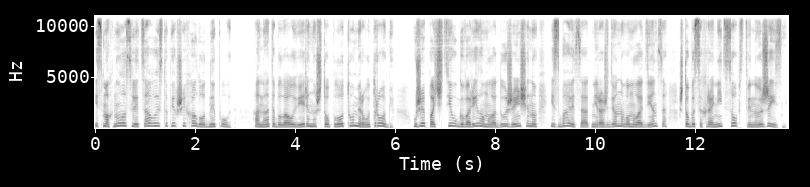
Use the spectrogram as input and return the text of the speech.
и смахнула с лица выступивший холодный пот. Она-то была уверена, что плод умер в утробе, уже почти уговорила молодую женщину избавиться от нерожденного младенца, чтобы сохранить собственную жизнь.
